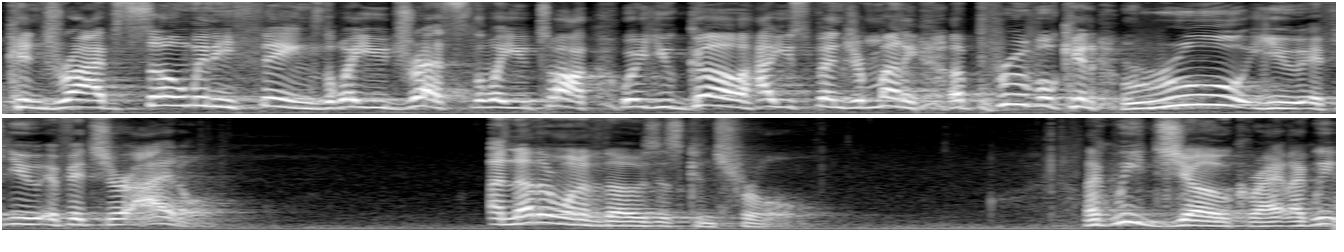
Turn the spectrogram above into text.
can drive so many things the way you dress, the way you talk, where you go, how you spend your money. Approval can rule you if, you, if it's your idol. Another one of those is control. Like we joke, right? Like we,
